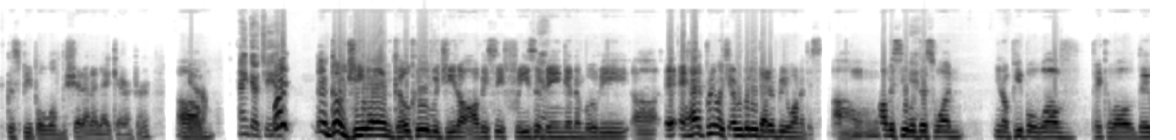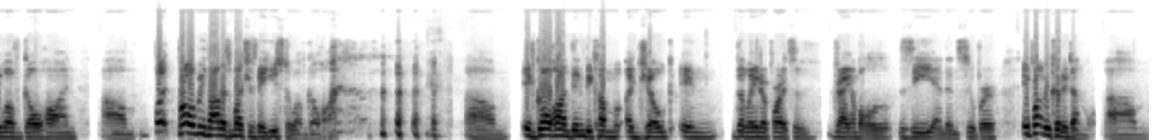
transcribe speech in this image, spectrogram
because people love the shit out of that character. Um, yeah. And Gogeta. But uh, Gogeta and Goku, Vegeta, obviously Frieza yeah. being in the movie. Uh, it, it, had pretty much everybody that everybody wanted to see. Um, mm-hmm. Obviously, with this one, you know, people love Piccolo. They love Gohan. Um, but probably not as much as they used to love Gohan. yeah. Um, if Gohan didn't become a joke in the later parts of Dragon Ball Z and then Super, it probably could have done more. Um,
